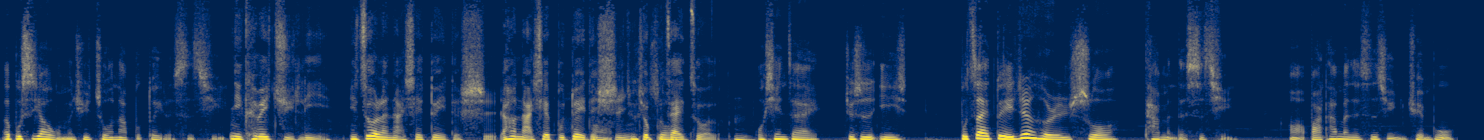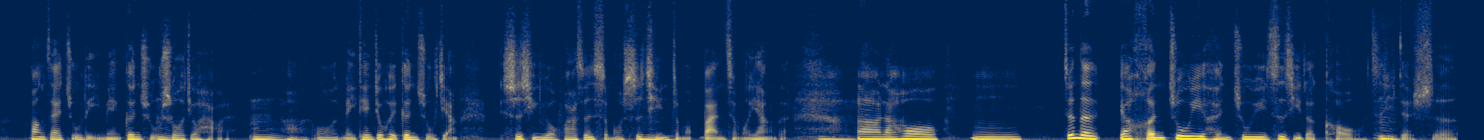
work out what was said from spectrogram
而不是要我们去做那不对的事情。你可不可以举例？你做了哪些对的事，然后哪些不对的事，你就不再做了？嗯，我现在就是以不再对任何人说他们的事情，哦，把他们的事情全部放在主里面，跟主说就好了。嗯，啊，我每天就会跟主讲事情有发生什么事情，怎么办，怎么样的。嗯，啊，然后嗯。真的要很注意，很注意自己的口，自己的舌，嗯、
